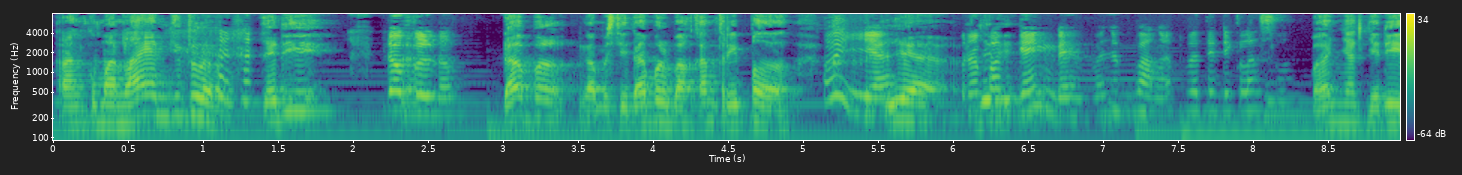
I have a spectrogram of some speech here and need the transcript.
rangkuman lain gitu loh. Jadi Double dong. double, nggak mesti double bahkan triple. Oh iya. Iya. Berapa Jadi geng deh? Banyak banget berarti di kelas lo. banyak. Jadi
